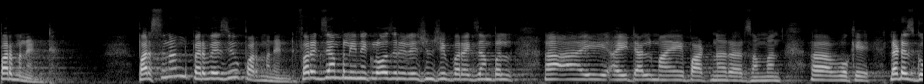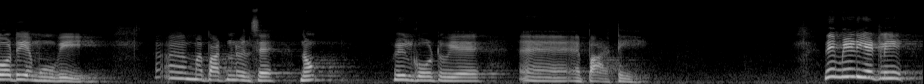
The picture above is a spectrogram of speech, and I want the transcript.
permanent. Personal, pervasive, permanent. For example, in a close relationship, for example, uh, I, I tell my partner or someone, uh, okay, let us go to a movie. Uh, my partner will say, no, we will go to a, a, a party. Then immediately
